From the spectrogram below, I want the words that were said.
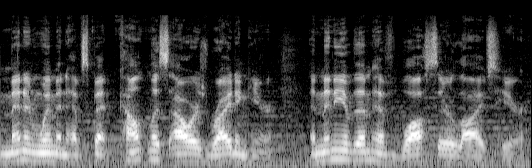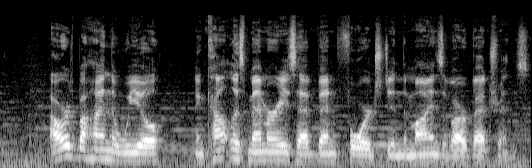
men and women have spent countless hours riding here, and many of them have lost their lives here. Hours behind the wheel and countless memories have been forged in the minds of our veterans.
